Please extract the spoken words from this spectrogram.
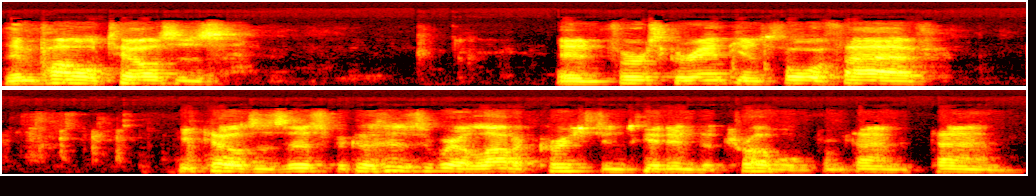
Then Paul tells us in 1 Corinthians 4 5, he tells us this because this is where a lot of Christians get into trouble from time to time.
